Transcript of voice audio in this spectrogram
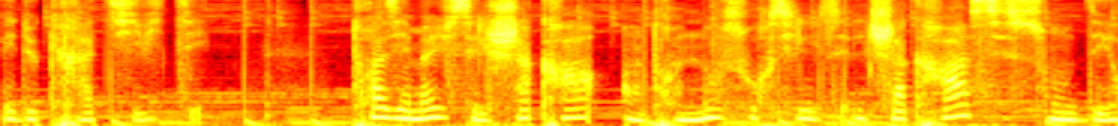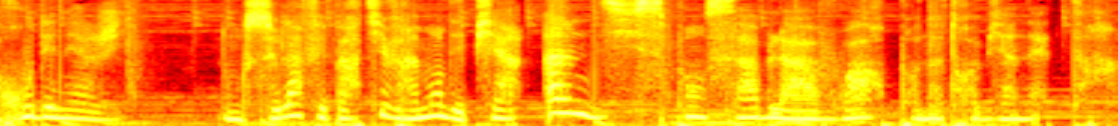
et de créativité. Troisième œil, c'est le chakra entre nos sourcils. Le chakra, ce sont des roues d'énergie. Donc cela fait partie vraiment des pierres indispensables à avoir pour notre bien-être.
